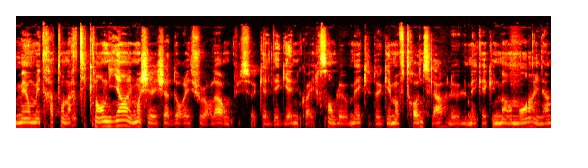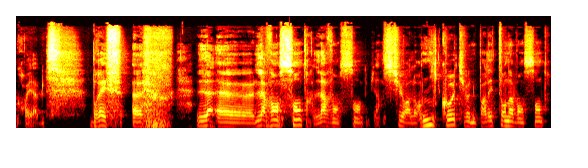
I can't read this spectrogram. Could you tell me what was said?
mais on mettra ton article en lien. Et moi, j'ai adoré ce joueur-là. En plus, quel dégaine, quoi. Il ressemble au mec de Game of Thrones, là. Le, mec avec une main en moins, il est incroyable. Bref, euh, euh, l'avant-centre, l'avant-centre, bien sûr. Alors, Nico, tu vas nous parler de ton avant-centre,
